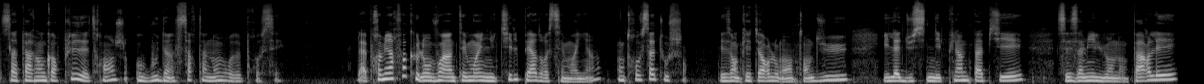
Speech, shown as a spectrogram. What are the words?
ça paraît encore plus étrange au bout d'un certain nombre de procès. La première fois que l'on voit un témoin inutile perdre ses moyens, on trouve ça touchant. Les enquêteurs l'ont entendu, il a dû signer plein de papiers, ses amis lui en ont parlé,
